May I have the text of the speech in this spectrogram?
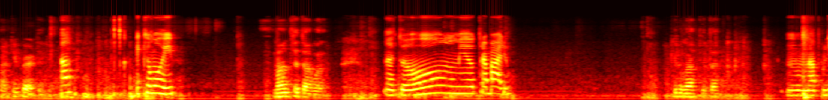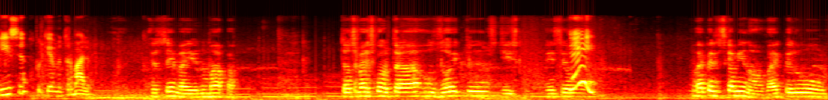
Aqui perto, aqui. Ah, é que eu morri. Mas onde você tá agora? Eu tô no meu trabalho. Que lugar que você tá? Na polícia, porque é meu trabalho. Eu sei, mas no mapa. Então você vai encontrar os oito discos. Esse é o. Ei! Não vai pelo esse caminho não, vai pelo.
